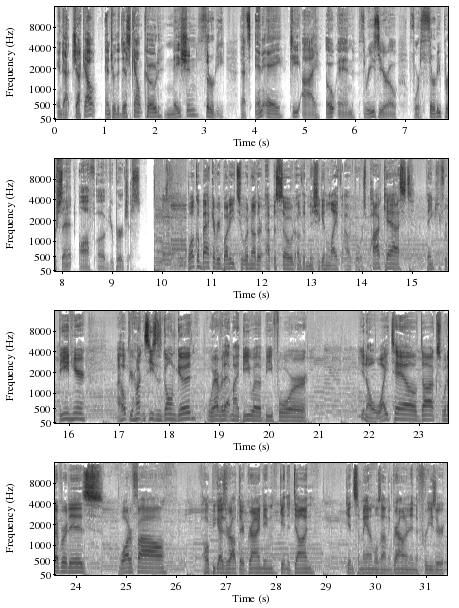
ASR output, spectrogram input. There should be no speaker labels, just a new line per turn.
And at checkout, enter the discount code NATION30. That's N A T I O N 30 for 30% off of your purchase.
Welcome back, everybody, to another episode of the Michigan Life Outdoors podcast. Thank you for being here. I hope your hunting season's going good, whatever that might be, whether it be for, you know, whitetail, ducks, whatever it is, waterfowl. I hope you guys are out there grinding, getting it done, getting some animals on the ground and in the freezer.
